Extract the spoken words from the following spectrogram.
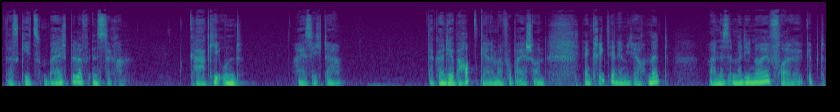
Das geht zum Beispiel auf Instagram. Kaki und heiße ich da. Da könnt ihr überhaupt gerne mal vorbeischauen. Dann kriegt ihr nämlich auch mit, wann es immer die neue Folge gibt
